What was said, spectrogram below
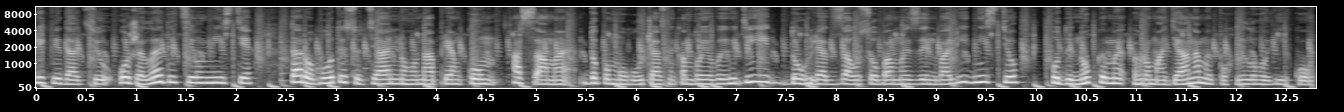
ліквідацію ожеледиці у місті та роботи соціального напрямку, а саме допомогу учасникам бойових дій, догляд за особами з інвалідністю, одинокими громадянами похилого віку.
